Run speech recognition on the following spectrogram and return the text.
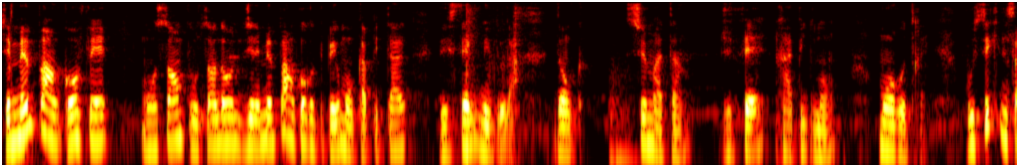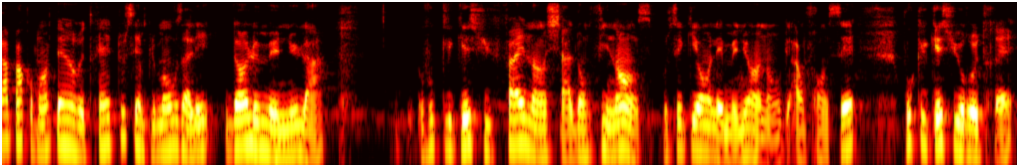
j'ai même pas encore fait mon 100%. Donc, je n'ai même pas encore récupéré mon capital de 5 000 dollars. Donc, ce matin, je fais rapidement mon retrait. Pour ceux qui ne savent pas comment faire un retrait, tout simplement, vous allez dans le menu là. Vous cliquez sur Financial, donc finance, pour ceux qui ont les menus en, français. Vous cliquez sur retrait.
